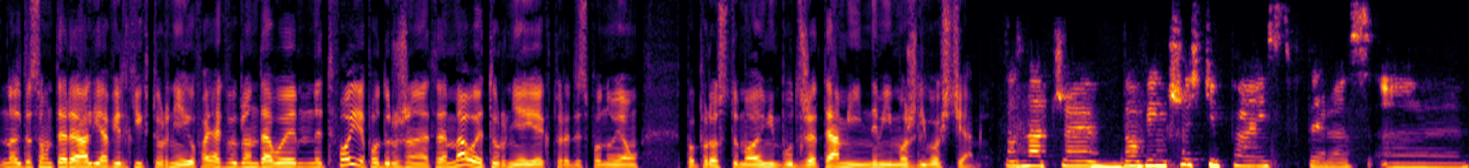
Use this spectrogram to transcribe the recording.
No ale to są te realia wielkich turniejów. A jak wyglądały Twoje podróże na te małe turnieje, które dysponują po prostu małymi budżetami, innymi możliwościami? To znaczy, do większości państw teraz. Yy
